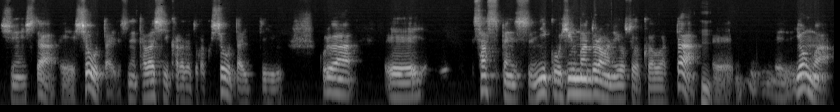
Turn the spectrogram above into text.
主演した、えー、正体ですね、正しい体と書く正体っていう、これは、えー、サスペンスにこうヒューマンドラマの要素が加わった、うん、えー、4話、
